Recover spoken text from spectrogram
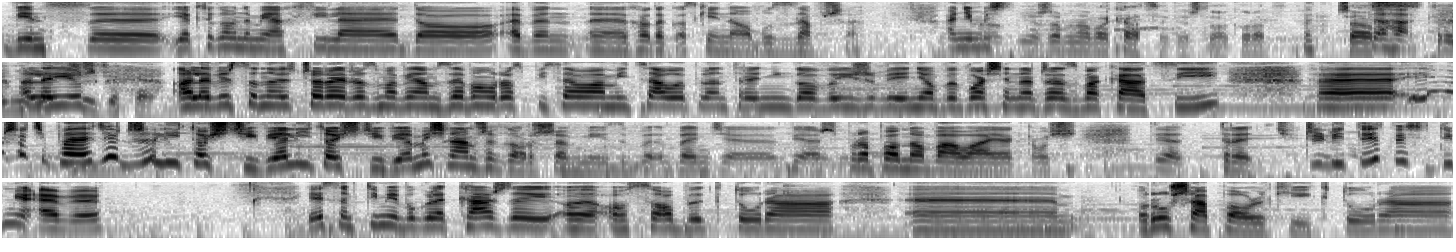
Więc e, jak tylko będę miała chwilę do Ewy e, Chodakowskiej na obóz zawsze. A nie myśl... Teraz wyjeżdżamy na wakacje, wiesz, to akurat czas Tak, treningu ale już- przyjdzie po. Ale wiesz co, nawet wczoraj rozmawiałam z Ewą, rozpisała mi cały plan treningowy i żywieniowy właśnie na czas wakacji. E, I muszę Ci powiedzieć, że litościwie, litościwie. Myślałam, że gorsze mi będzie, wiesz, proponowała jakąś te- treść. Czyli ty jesteś w teamie Ewy. Ja jestem w teamie w ogóle każdej e, osoby, która e, rusza Polki, która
